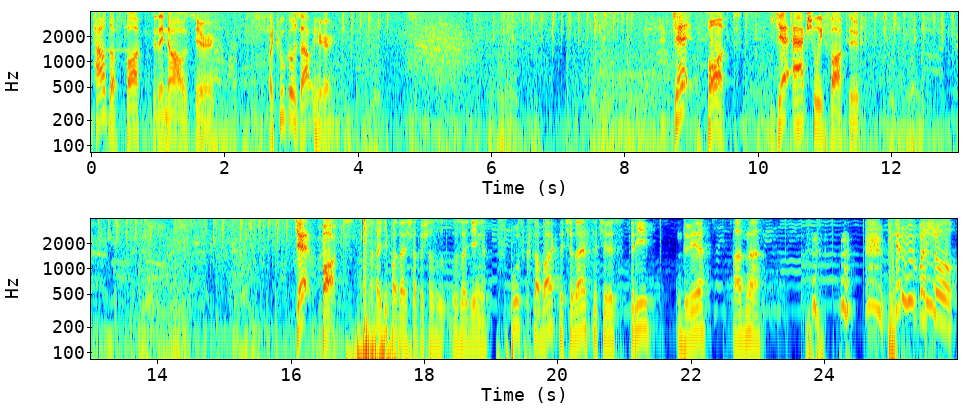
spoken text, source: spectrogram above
How the fuck do they know I was here? Like, who goes out here? Get fucked. Get actually fucked, dude. Get fucked. Отойди подальше, а то сейчас заденет. Спуск собак начинается через 3, 2, 1. Первый пошел,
